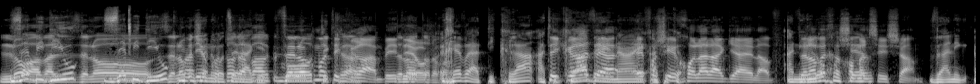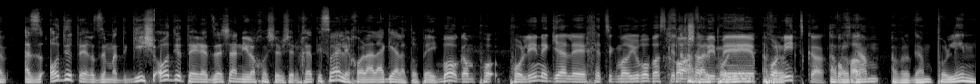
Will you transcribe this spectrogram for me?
לא, זה אבל בדיוק- זה לא- זה בדיוק זה לא מה בדיוק שאני רוצה להגיד. זה לא כמו תקרה, לא בדיוק. דבר. חבר'ה, התקרה, התקרה תקרה זה בעיניי, איפה שהיא יכולה להגיע אליו. אני זה לא לא בהכרח חושב- אומר שהיא שם. ואני, אז עוד יותר, זה מדגיש עוד יותר את זה שאני לא חושב שנבחרת ישראל יכולה להגיע לטופ 8. בוא, גם פו- פולין הגיע לחצי גמר יורו בסקט נכון, עכשיו עם אה, אבל- פוניטקה, כוכב. גם, אבל גם פולין,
